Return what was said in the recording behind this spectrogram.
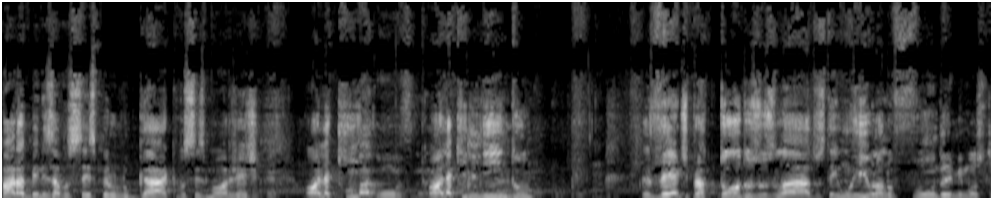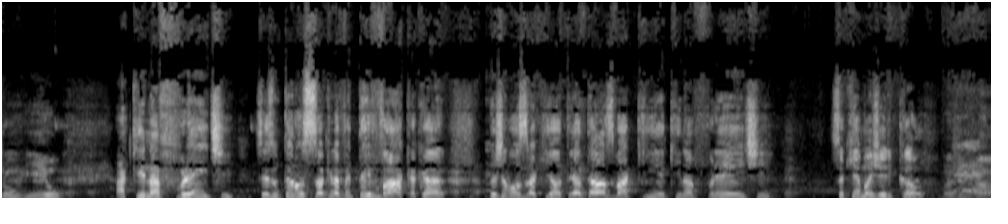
parabenizar vocês pelo lugar que vocês moram, gente. Olha que, olha que lindo, verde para todos os lados. Tem um rio lá no fundo, ele me mostrou o rio. Aqui na frente, vocês não têm noção, aqui na frente tem vaca, cara. Deixa eu mostrar aqui, ó. Tem até umas vaquinhas aqui na frente. Isso aqui é manjericão? Manjericão,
